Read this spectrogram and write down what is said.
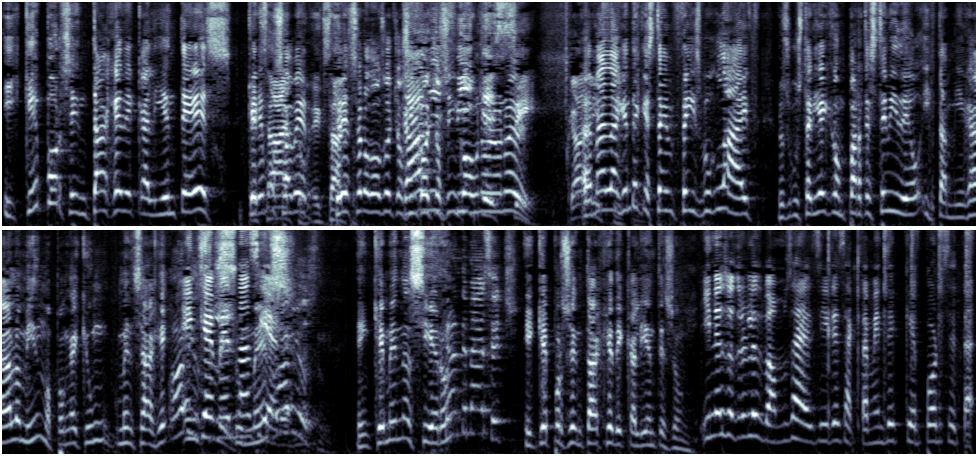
y qué porcentaje de caliente es. Queremos Exacto, saber. exacto. 302-858-5119. Califíquese. Además, la gente que está en Facebook Live, nos gustaría que comparte este video y también haga lo mismo. Ponga aquí un mensaje. ¿En qué mes nacieron? ¿En qué mes nacieron? ¿Y qué porcentaje de caliente son? Y nosotros les vamos a decir exactamente qué porcentaje,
